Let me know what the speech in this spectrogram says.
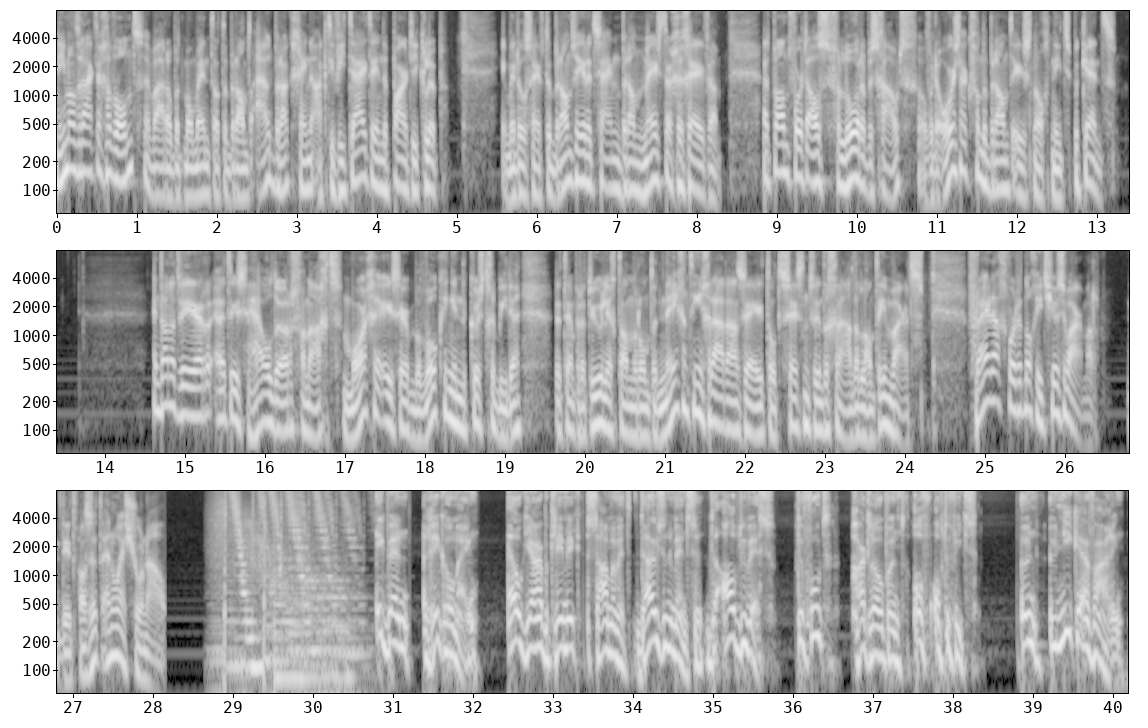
Niemand raakte gewond. Er waren op het moment dat de brand uitbrak... geen activiteiten in de partyclub. Inmiddels heeft de brandweer het zijn brandmeester gegeven. Het pand wordt als verloren beschouwd. Over de oorzaak van de brand is nog niets bekend. En dan het weer. Het is helder vannacht. Morgen is er bewolking in de kustgebieden. De temperatuur ligt dan rond de 19 graden aan zee... tot 26 graden landinwaarts. Vrijdag wordt het nog ietsje warmer. Dit was het NOS Journaal. Ik ben Rick Romeijn. Elk jaar beklim ik samen met duizenden mensen de Alpe d'Huez. Te voet, hardlopend of op de fiets. Een unieke ervaring.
